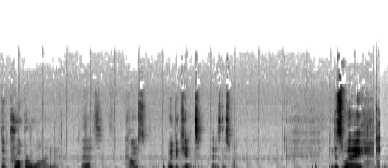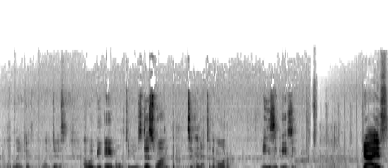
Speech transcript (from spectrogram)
the proper one that comes with the kit that is this one in this way link it like this I will be able to use this one to connect to the motor easy peasy guys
